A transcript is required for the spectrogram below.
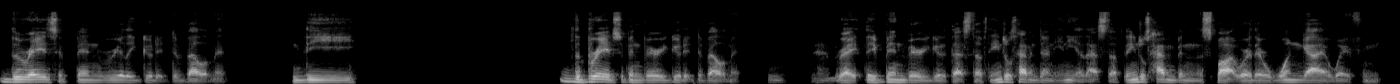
the Rays have been really good at development. The the Braves have been very good at development, Yeah, right? They've been very good at that stuff. The Angels haven't done any of that stuff. The Angels haven't been in the spot where they're one guy away from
